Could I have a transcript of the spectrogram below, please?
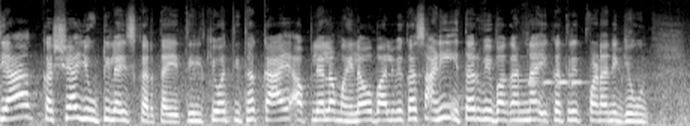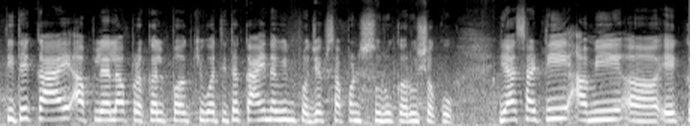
त्या कशा युटिलाइज करता येतील? किंवा तिथं काय आपल्याला महिला व बालविकास आणि इतर विभागांना एकत्रितपणाने घेऊन तिथे काय आपल्याला प्रकल्प किंवा तिथं काय नवीन प्रोजेक्ट्स आपण सुरू करू शकू? यासाठी आम्ही एक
